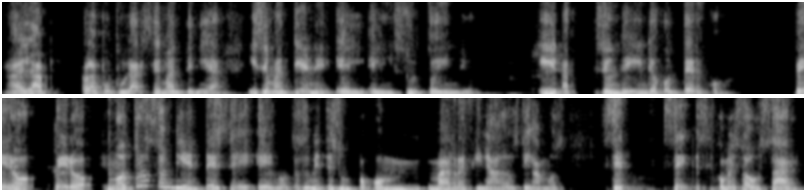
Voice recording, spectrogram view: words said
La habla popular se mantenía y se mantiene el, el insulto indio y la acción de indio con terco. Pero pero en otros ambientes, eh, en otros ambientes un poco más refinados, digamos, se, comenzó a usar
